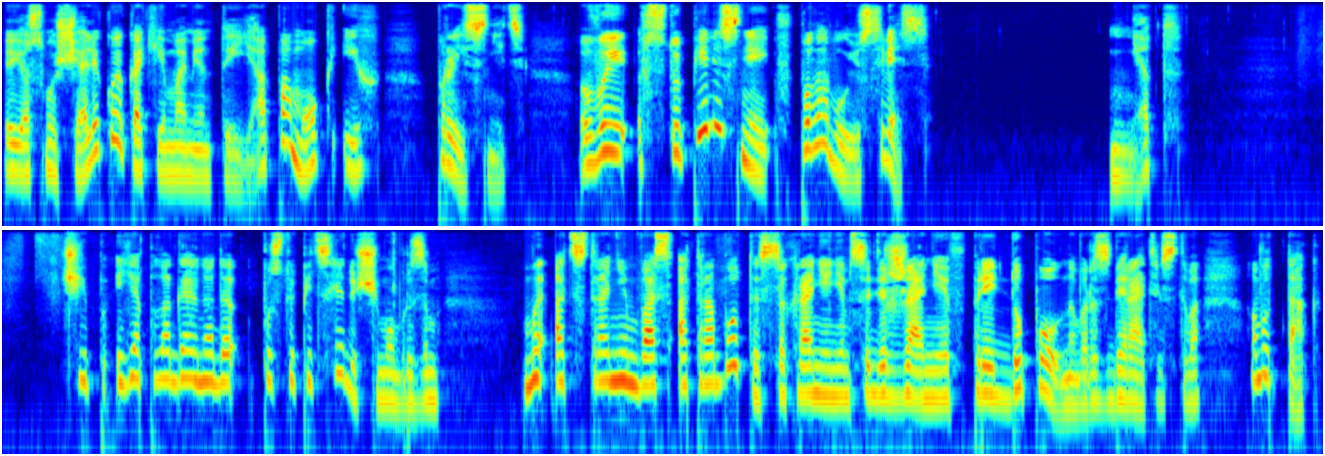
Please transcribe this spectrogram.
Ее смущали кое-какие моменты, и я помог их прояснить. Вы вступили с ней в половую связь? Нет. Чип, я полагаю, надо поступить следующим образом. Мы отстраним вас от работы с сохранением содержания впредь до полного разбирательства. Вот так.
